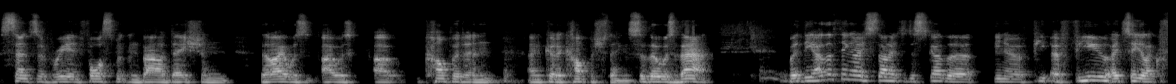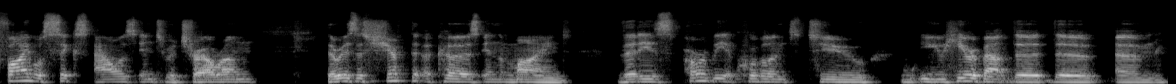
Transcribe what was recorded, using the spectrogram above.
sense of reinforcement and validation that I was I was uh, competent and could accomplish things. So there was that. But the other thing I started to discover, you know, a few, a few I'd say like five or six hours into a trail run, there is a shift that occurs in the mind that is probably equivalent to you hear about the the um,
